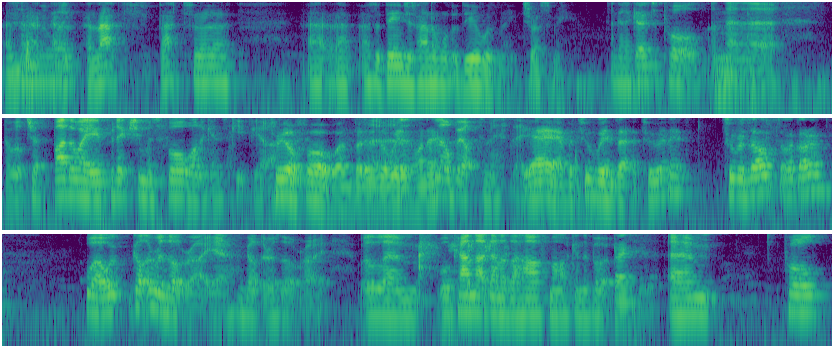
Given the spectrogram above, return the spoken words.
and that, and, and that's that's uh, uh, that's a dangerous animal to deal with, mate. Trust me. I'm going to go to Paul Mm. and then uh, I will. Tr- By the way, your prediction was 4 1 against QPR. Three or four one, but it was a win, li- wasn't it? A little bit optimistic. Yeah, yeah, but two wins out of two in it. Two results. Have I got them? Well, we got the result right. Yeah, we got the result right. We'll um, we'll count that down as a half mark in the book. Thank you. Um, Paul,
